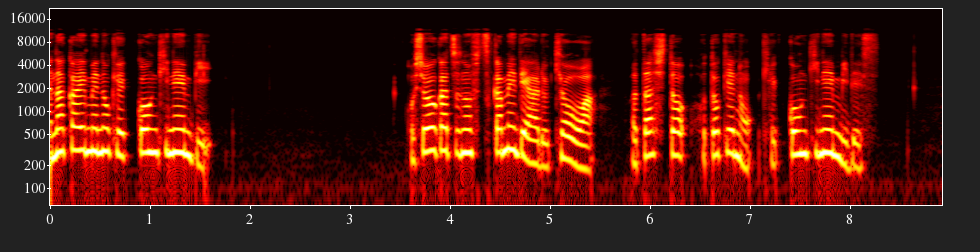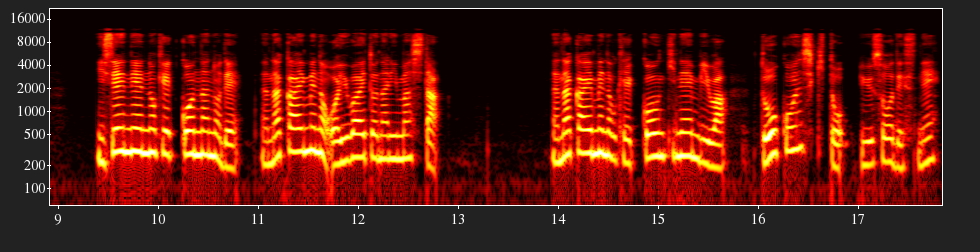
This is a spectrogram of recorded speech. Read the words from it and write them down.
7回目の結婚記念日。お正月の2日目である今日は、私と仏の結婚記念日です。2000年の結婚なので7回目のお祝いとなりました。7回目の結婚記念日は同婚式というそうですね。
